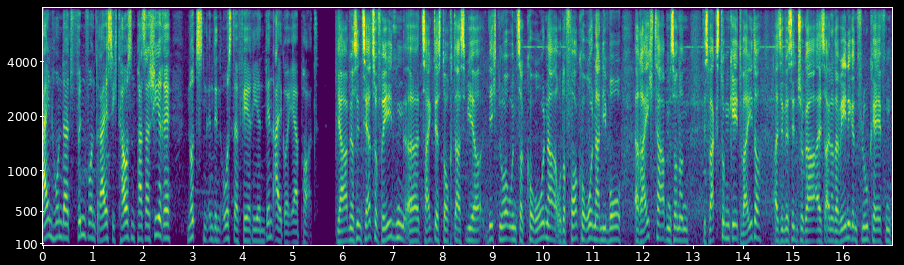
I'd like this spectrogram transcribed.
135.000 Passagiere nutzten in den Osterferien den Allgäu Airport. Ja, wir sind sehr zufrieden. Äh, zeigt es doch, dass wir nicht nur unser Corona- oder Vor-Corona-Niveau erreicht haben, sondern das Wachstum geht weiter. Also wir sind sogar als einer der wenigen Flughäfen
